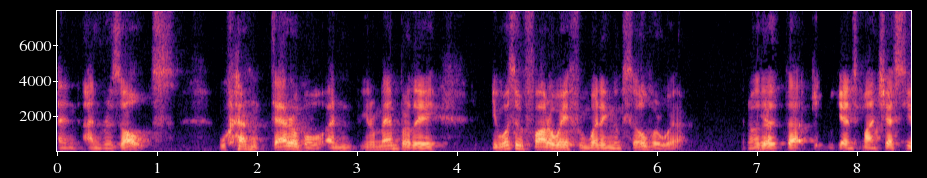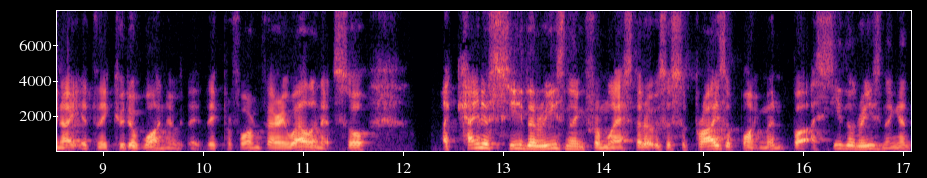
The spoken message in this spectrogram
and, and results weren't terrible. And you remember, they he wasn't far away from winning them silverware You know, yeah. that game against Manchester United, they could have won. They, they performed very well in it. So I kind of see the reasoning from Leicester. It was a surprise appointment, but I see the reasoning, and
